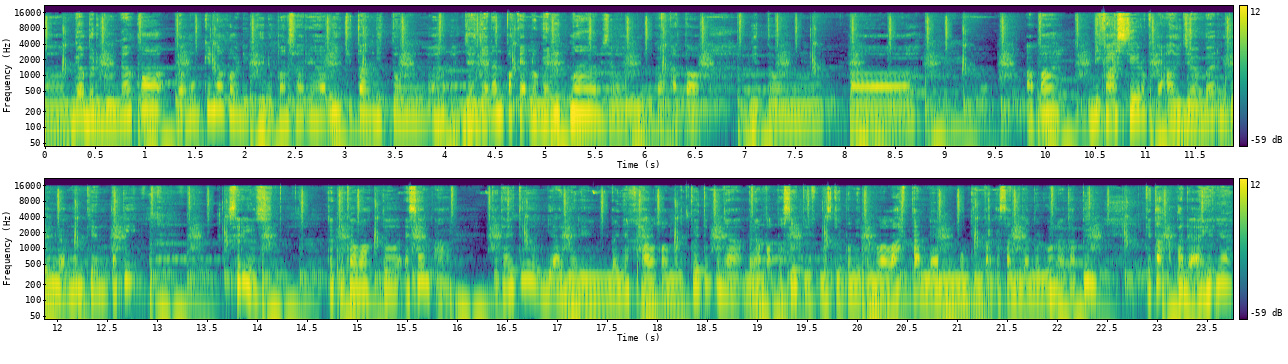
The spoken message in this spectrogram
nggak uh, berguna kok. Nggak mungkin lah kalau di kehidupan sehari-hari kita ngitung uh, jajanan pakai logaritma misalnya gitu kan. Atau ngitung uh, apa di kasir pakai aljabar gitu nggak mungkin. Tapi serius ketika waktu SMA kita itu diajarin banyak hal. Kalau menurutku itu punya dampak positif meskipun itu melelahkan dan mungkin terkesan tidak berguna. Tapi kita pada akhirnya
